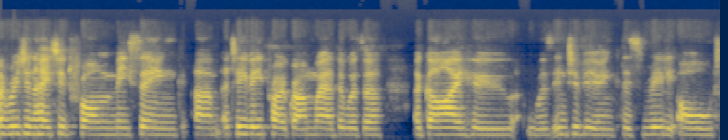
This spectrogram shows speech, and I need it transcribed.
originated from me seeing um, a TV program where there was a, a guy who was interviewing this really old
